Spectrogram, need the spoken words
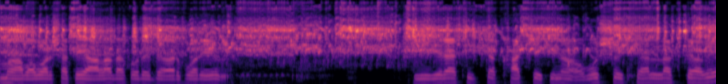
মা বাবার সাথে আলাদা করে দেওয়ার পরে নিজেরা ঠিকঠাক খাচ্ছে কি না অবশ্যই খেয়াল রাখতে হবে।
